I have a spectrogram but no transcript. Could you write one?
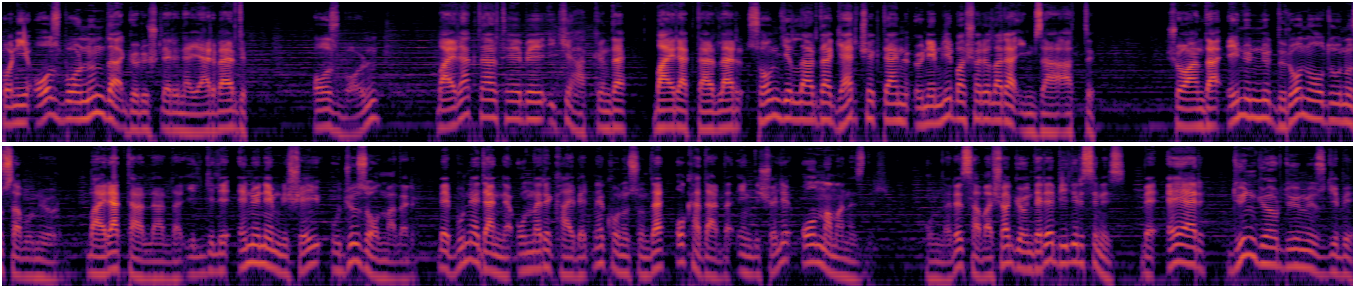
Tony Osborne'un da görüşlerine yer verdi. Osborne, Bayraktar TB2 hakkında Bayraktarlar son yıllarda gerçekten önemli başarılara imza attı. Şu anda en ünlü drone olduğunu savunuyorum. Bayraktarlarla ilgili en önemli şey ucuz olmaları ve bu nedenle onları kaybetme konusunda o kadar da endişeli olmamanızdır. Onları savaşa gönderebilirsiniz ve eğer dün gördüğümüz gibi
